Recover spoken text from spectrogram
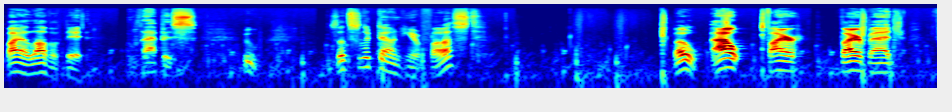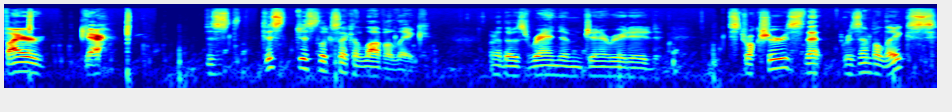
by a lava pit lapis. So let's look down here first. Oh, ow! Fire! Fire bad! Fire! Yeah. This, this just looks like a lava lake. One of those random generated structures that resemble lakes.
